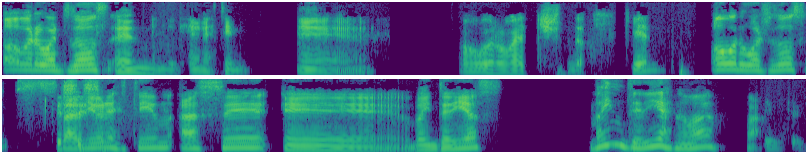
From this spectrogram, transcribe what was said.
Overwatch 2 en, en Steam. Eh, Overwatch 2. ¿Quién? Overwatch 2 salió en Steam hace eh, 20 días. ¿20 días nomás? Ah, 20,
